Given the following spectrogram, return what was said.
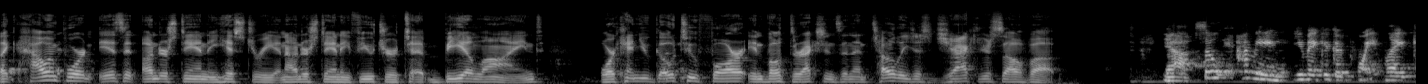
like how important is it understanding history and understanding future to be aligned? Or can you go too far in both directions and then totally just jack yourself up? Yeah. So i mean you make a good point. Like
